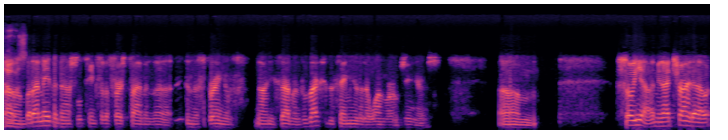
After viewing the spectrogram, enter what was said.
Um, but I made the national team for the first time in the in the spring of '97. It was actually the same year that I won World Juniors. Um, so yeah, I mean, I tried out.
